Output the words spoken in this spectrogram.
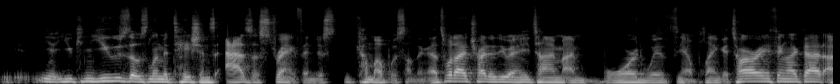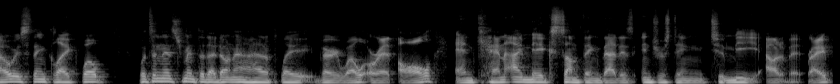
you, you can use those limitations as a strength and just come up with something. That's what I try to do anytime I'm bored with you know playing guitar or anything like that. I always think like, well, what's an instrument that I don't know how to play very well or at all, and can I make something that is interesting to me out of it? Right?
